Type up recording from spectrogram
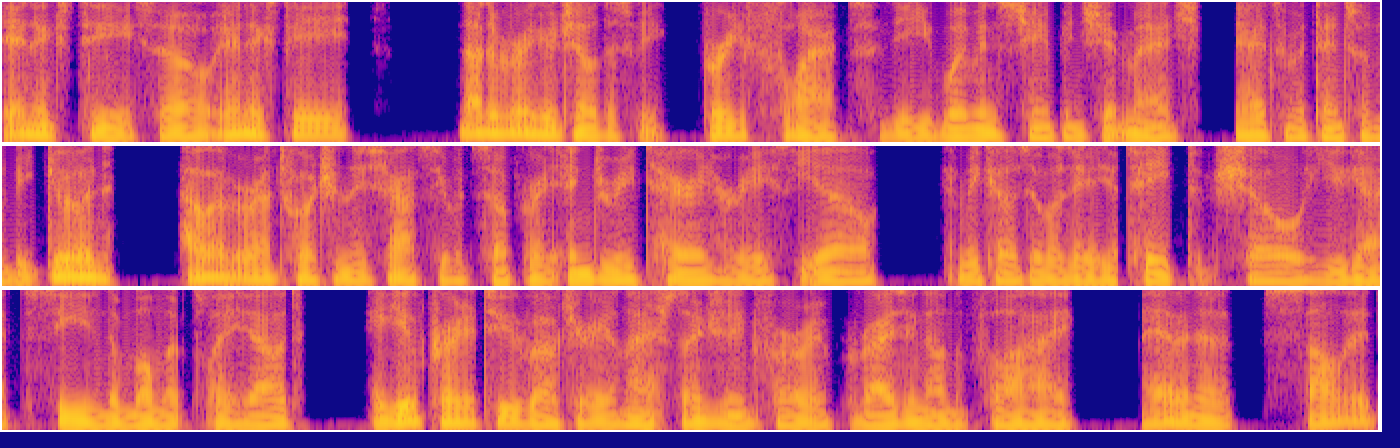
NXT. So NXT, not a very good show this week. Very flat. The women's championship match had some potential to be good. However, unfortunately, Shotzi would suffer an injury tearing her ACL. And because it was a taped show, you got to see the moment play out. And give credit to uh, Valkyria Lash Legend for improvising on the fly having a solid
